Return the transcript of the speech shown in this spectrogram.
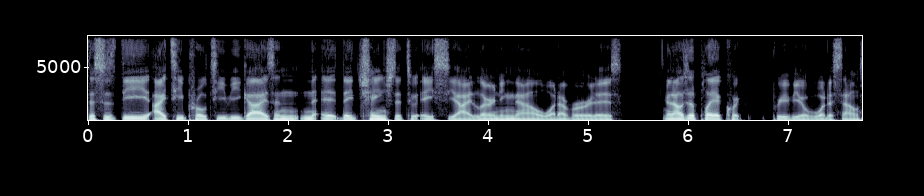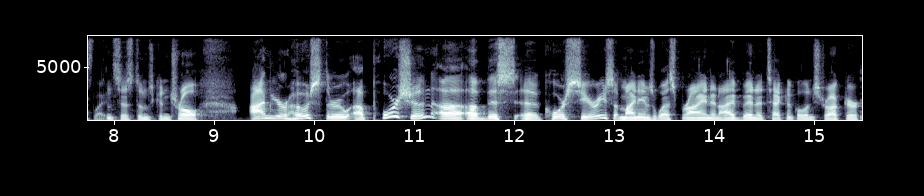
This is the IT Pro TV guys, and it, they changed it to ACI Learning now, whatever it is. And I'll just play a quick preview of what it sounds like. Systems control. I'm your host through a portion uh, of this uh, course series. My name is Wes Bryan, and I've been a technical instructor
